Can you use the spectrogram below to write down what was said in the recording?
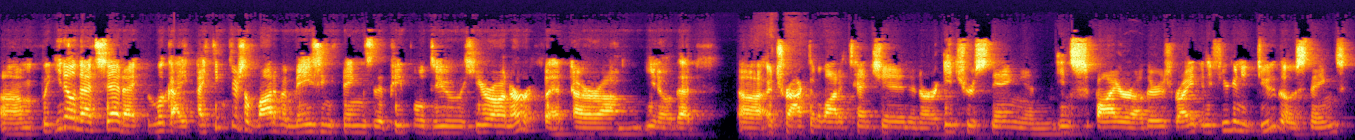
Um, but you know, that said, I look, I, I think there's a lot of amazing things that people do here on Earth that are, um, you know, that uh, attract a lot of attention and are interesting and inspire others, right? And if you're going to do those things,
